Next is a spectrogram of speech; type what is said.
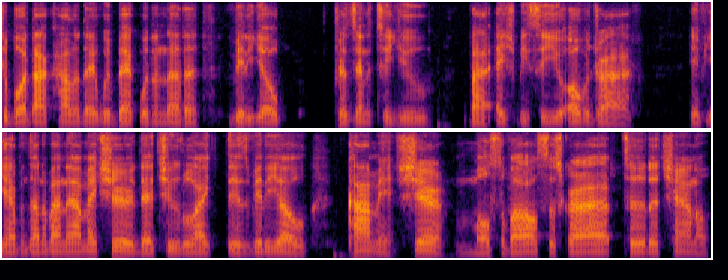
your boy Doc Holliday. We're back with another video presented to you by HBCU Overdrive. If you haven't done it by now, make sure that you like this video, comment, share, most of all, subscribe to the channel.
